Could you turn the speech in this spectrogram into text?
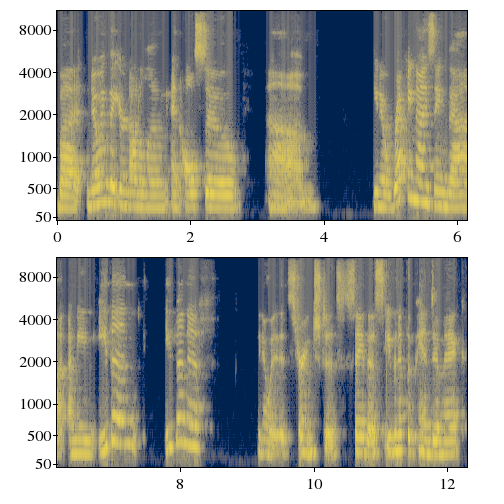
But knowing that you're not alone and also, um, you know, recognizing that, I mean, even even if, you know, it, it's strange to say this, even if the pandemic –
